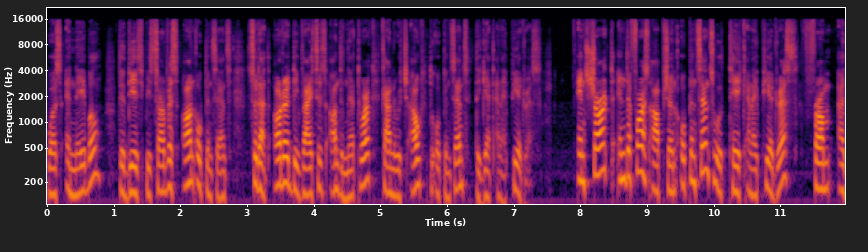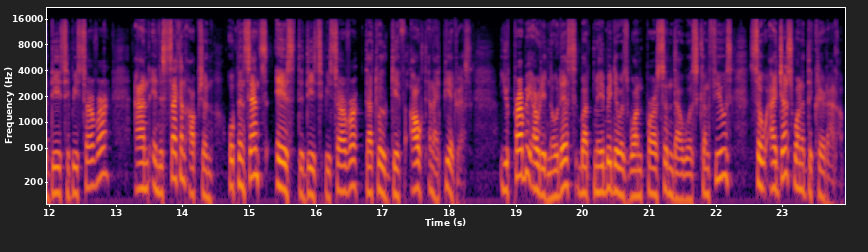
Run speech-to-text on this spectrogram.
was enable the DHCP service on OPNsense so that other devices on the network can reach out to OPNsense to get an IP address. In short, in the first option, OPNsense will take an IP address from a DHCP server and in the second option, OPNsense is the DHCP server that will give out an IP address. You probably already know this, but maybe there was one person that was confused, so I just wanted to clear that up.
